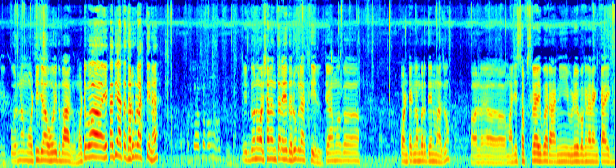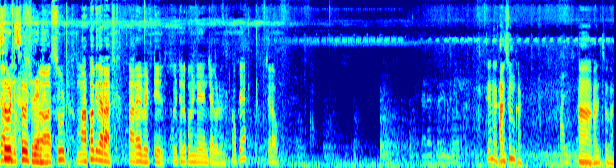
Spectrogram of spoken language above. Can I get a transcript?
ही पूर्ण मोठी ज्या होईत बाग. मोठी बा हे कधी आता धरूक लागते ना एक दोन वर्षानंतर हे धरूक लागतील. तेव्हा मग कॉन्टॅक्ट नंबर देईन माझो. कॉल माझे सबस्क्रायबर आणि व्हिडिओ बघणाऱ्यांका एकदम सूट सूट सूट माफक दरात नारळ भेटतील. विठ्ठल कोंडे यांच्याकडून. ओके चला ते ना खालसून काढ. हा खालचो काढ.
